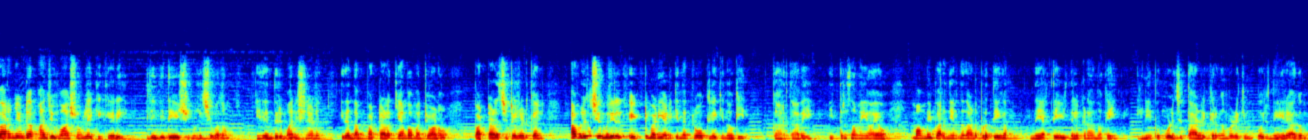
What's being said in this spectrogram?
പറഞ്ഞുകൊണ്ട് അജു വാഷ്റൂമിലേക്ക് കയറി ലില്ലി ദേഷ്യം കൊണ്ട് ചുവന്നു. ഇതെന്തൊരു മനുഷ്യനാണ്? ഇതെന്താ പട്ടാള ക്യാമ്പോ മറ്റോ ആണോ? പട്ടാള ചിട്ടകൾ എടുക്കാൻ അവൾ ചുമരിൽ എട്ട് മണി അടിക്കുന്ന ക്ലോക്കിലേക്ക് നോക്കി. കർത്താവേ ഇത്ര സമയമായോ? മമ്മി പറഞ്ഞിരുന്നതാണ് പ്രത്യേകം. നേരത്തെ എഴുന്നേൽക്കണമെന്നൊക്കെ. ഇനിയിപ്പോൾ കുളിച്ച് താഴേക്കിറങ്ങുമ്പോഴേക്കും ഒരു നേരാകും.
